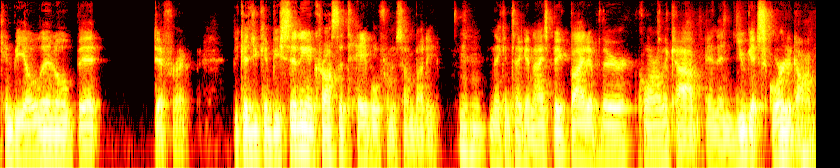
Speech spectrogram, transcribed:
can be a little bit different because you can be sitting across the table from somebody Mhm. and they can take a nice big bite of their corn on the cob and then you get squirted on.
